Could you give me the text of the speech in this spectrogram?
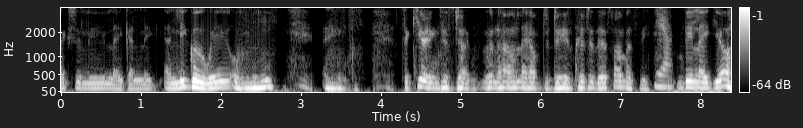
actually like a leg a legal way of me securing these drugs. So now all I have to do is go to the pharmacy, yeah be like, "Yo,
